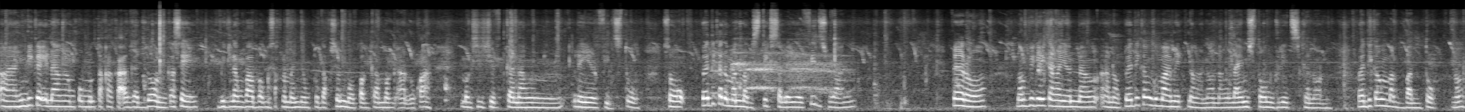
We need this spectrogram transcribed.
ah, hindi kailangan pumunta ka kaagad doon kasi biglang babagsak naman yung production mo pagka mag-ano ka, mag-shift ka ng layer feeds 2. So, pwede ka naman mag-stick sa layer feeds 1, pero magbigay ka ngayon ng ano, pwede kang gumamit ng ano ng limestone grits ganon. Pwede kang magbanto, no?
